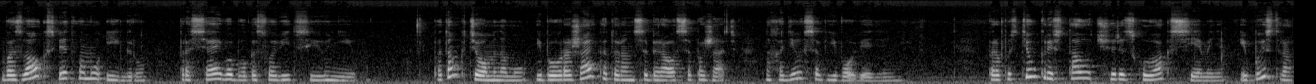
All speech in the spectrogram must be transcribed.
воззвал к светлому Иггру, прося его благословить сию ниву. Потом к темному, ибо урожай, который он собирался пожать, находился в его ведении. Пропустил кристалл через кулак семени и быстро,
